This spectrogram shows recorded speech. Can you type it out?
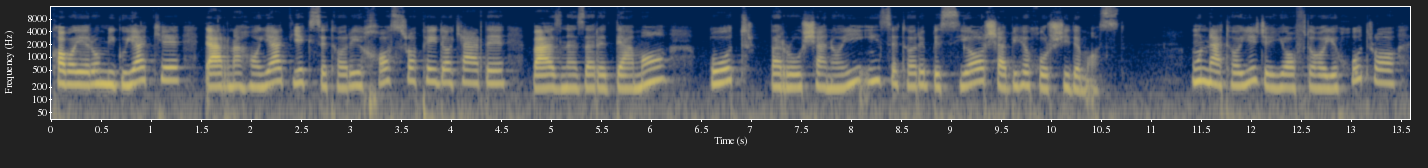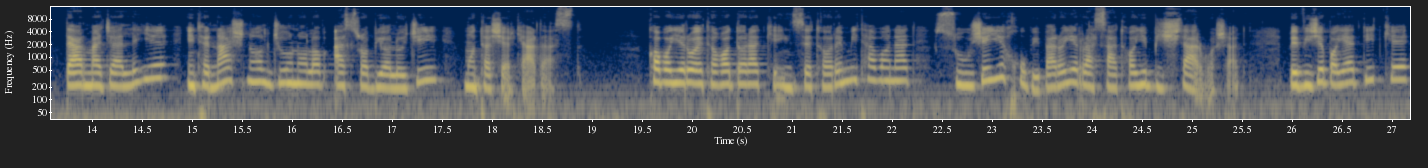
کابایرو می‌گوید که در نهایت یک ستاره خاص را پیدا کرده و از نظر دما، قطر و روشنایی این ستاره بسیار شبیه خورشید ماست. اون نتایج یافته های خود را در مجله International Journal of Astrobiology منتشر کرده است. کابایرو اعتقاد دارد که این ستاره می تواند سوژه خوبی برای رصدهای بیشتر باشد به ویژه باید دید که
